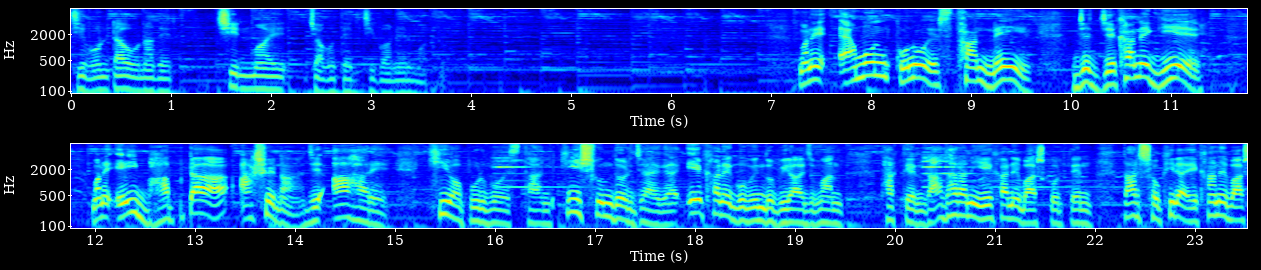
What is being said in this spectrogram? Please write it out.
জীবনটাও ওনাদের। চিন্ময় জগতের জীবনের মতো। মানে এমন কোনো স্থান নেই যে যেখানে গিয়ে মানে এই ভাবটা আসে না যে, আহারে, কি অপূর্ব স্থান, কি সুন্দর জায়গা, এখানে গোবিন্দ বিরাজমান থাকতেন, রাধারানী এখানে বাস করতেন, তার সখীরা এখানে বাস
